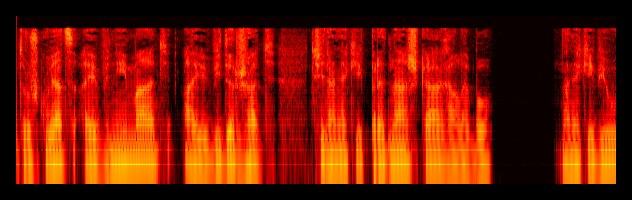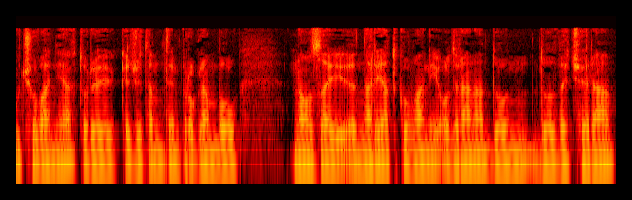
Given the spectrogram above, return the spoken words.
trošku viac aj vnímať, aj vydržať, či na nejakých prednáškach, alebo na nejakých vyučovaniach, ktoré, keďže tam ten program bol naozaj nariadkovaný od rána do, do večera,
